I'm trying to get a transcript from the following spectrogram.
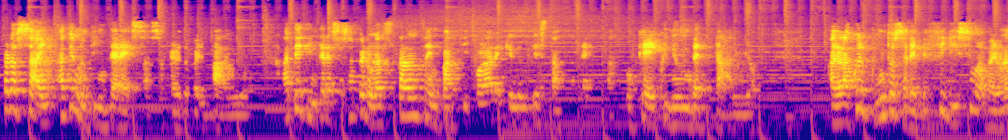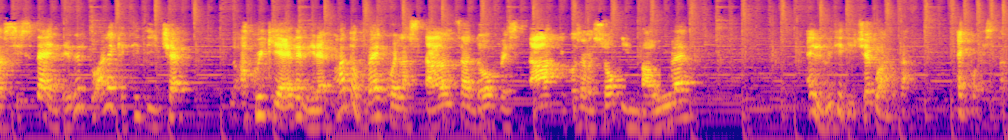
però sai, a te non ti interessa sapere dove è il bagno, a te ti interessa sapere una stanza in particolare che non ti è stata detta, ok? Quindi un dettaglio. Allora a quel punto sarebbe fighissimo avere un assistente virtuale che ti dice, a cui chiede, dire, ma dov'è quella stanza, dove sta, che cosa ne so, il baule? E lui ti dice, guarda, è questa,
